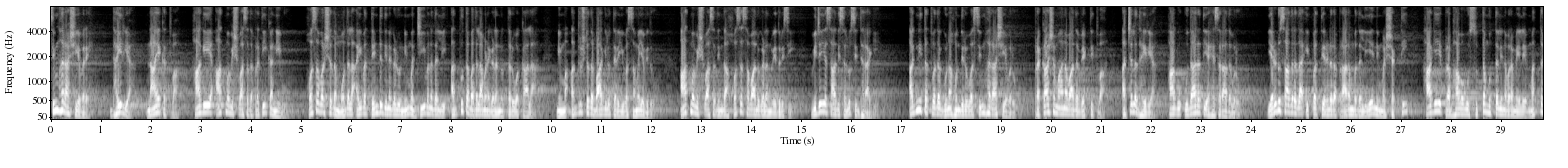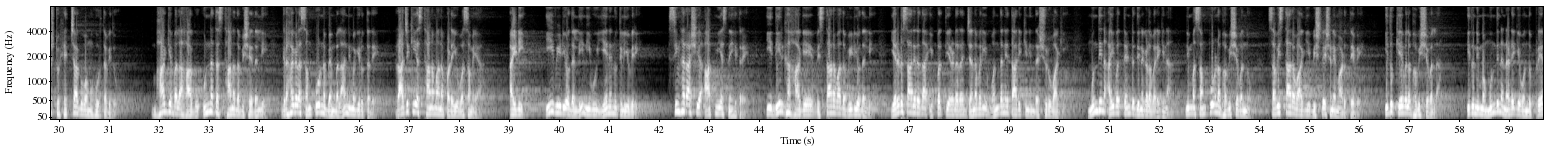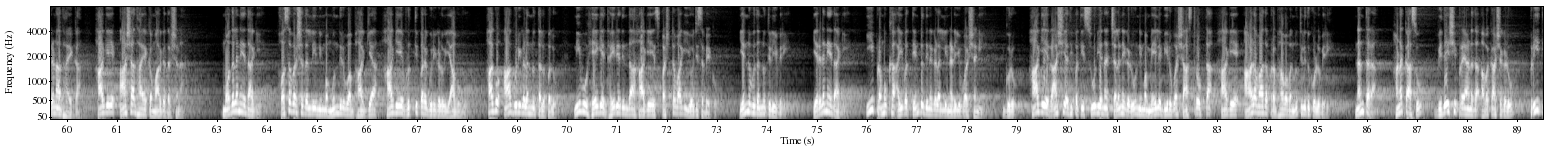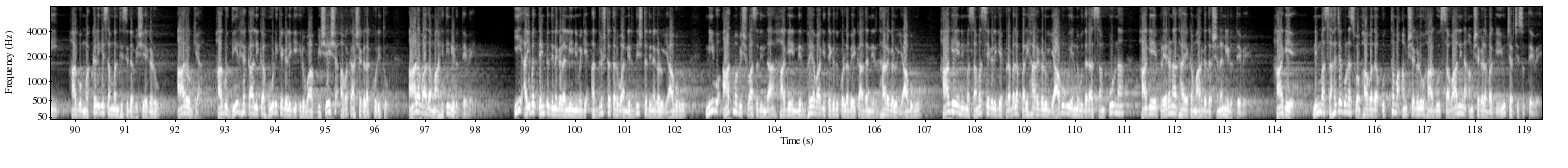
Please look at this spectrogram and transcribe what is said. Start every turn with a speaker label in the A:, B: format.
A: ಸಿಂಹರಾಶಿಯವರೇ, ಧೈರ್ಯ, ನಾಯಕತ್ವ, ಹಾಗೆಯೇ ಆತ್ಮವಿಶ್ವಾಸದ ಪ್ರತೀಕ ನೀವು. ಹೊಸ ವರ್ಷದ ಮೊದಲ ಐವತ್ತೆಂಟು ದಿನಗಳು ನಿಮ್ಮ ಜೀವನದಲ್ಲಿ ಅದ್ಭುತ ಬದಲಾವಣೆಗಳನ್ನು ತರುವ ಕಾಲ. ನಿಮ್ಮ ಅದೃಷ್ಟದ ಬಾಗಿಲು ತೆರೆಯುವ ಸಮಯವಿದು. ಆತ್ಮವಿಶ್ವಾಸದಿಂದ ಹೊಸ ಸವಾಲುಗಳನ್ನು ಎದುರಿಸಿ, ವಿಜಯ ಸಾಧಿಸಲು ಸಿದ್ಧರಾಗಿ. ಅಗ್ನಿತತ್ವದ ಗುಣ ಹೊಂದಿರುವ ಸಿಂಹರಾಶಿಯವರು, ಪ್ರಕಾಶಮಾನವಾದ ವ್ಯಕ್ತಿತ್ವ, ಅಚಲ ಧೈರ್ಯ ಹಾಗೂ ಉದಾರತೆಯ ಹೆಸರಾದವರು. ಎರಡು ಸಾವಿರದ ಇಪ್ಪತ್ತೆರಡರ ಪ್ರಾರಂಭದಲ್ಲಿಯೇ ನಿಮ್ಮ ಶಕ್ತಿ ಹಾಗೆಯೇ ಪ್ರಭಾವವು ಸುತ್ತಮುತ್ತಲಿನವರ ಮೇಲೆ ಮತ್ತಷ್ಟು ಹೆಚ್ಚಾಗುವ ಮುಹೂರ್ತವಿದು. ಭಾಗ್ಯಬಲ ಹಾಗೂ ಉನ್ನತ ಸ್ಥಾನದ ವಿಷಯದಲ್ಲಿ ಗ್ರಹಗಳ ಸಂಪೂರ್ಣ ಬೆಂಬಲ ನಿಮಗಿರುತ್ತದೆ. ರಾಜಕೀಯ ಸ್ಥಾನಮಾನ ಪಡೆಯುವ ಸಮಯ. ಐಡಿ. ಈ ವಿಡಿಯೋದಲ್ಲಿ ನೀವು ಏನೇನು ತಿಳಿಯುವಿರಿ? ಸಿಂಹರಾಶಿಯ ಆತ್ಮೀಯ ಸ್ನೇಹಿತರೆ, ಈ ದೀರ್ಘ ಹಾಗೆ ವಿಸ್ತಾರವಾದ ವಿಡಿಯೋದಲ್ಲಿ ಎರಡು ಸಾವಿರದ ಇಪ್ಪತ್ತೆರಡರ ಜನವರಿ ಒಂದನೇ ತಾರೀಕಿನಿಂದ ಶುರುವಾಗಿ ಮುಂದಿನ ಐವತ್ತೆಂಟು ದಿನಗಳವರೆಗಿನ ನಿಮ್ಮ ಸಂಪೂರ್ಣ ಭವಿಷ್ಯವನ್ನು ಸವಿಸ್ತಾರವಾಗಿ ವಿಶ್ಲೇಷಣೆ ಮಾಡುತ್ತೇವೆ. ಇದು ಕೇವಲ ಭವಿಷ್ಯವಲ್ಲ. ಇದು ನಿಮ್ಮ ಮುಂದಿನ ನಡೆಗೆ ಒಂದು ಪ್ರೇರಣಾದಾಯಕ, ಹಾಗೆಯೇ ಆಶಾದಾಯಕ ಮಾರ್ಗದರ್ಶನ. ಮೊದಲನೆಯದಾಗಿ, ಹೊಸ ವರ್ಷದಲ್ಲಿ ನಿಮ್ಮ ಮುಂದಿರುವ ಭಾಗ್ಯ, ಹಾಗೆಯೇ ವೃತ್ತಿಪರ ಗುರಿಗಳು ಯಾವುವು? ಹಾಗೂ ಆ ಗುರಿಗಳನ್ನು ತಲುಪಲು ನೀವು ಹೇಗೆ ಧೈರ್ಯದಿಂದ ಹಾಗೆಯೇ ಸ್ಪಷ್ಟವಾಗಿ ಯೋಜಿಸಬೇಕು ಎನ್ನುವುದನ್ನು ತಿಳಿಯುವಿರಿ. ಎರಡನೆಯದಾಗಿ, ಈ ಪ್ರಮುಖ ಐವತ್ತೆಂಟು ದಿನಗಳಲ್ಲಿ ನಡೆಯುವ ಶನಿ, ಗುರು, ಹಾಗೆಯೇ ರಾಶಿ ಅಧಿಪತಿ ಸೂರ್ಯನ ಚಲನೆಗಳು ನಿಮ್ಮ ಮೇಲೆ ಬೀರುವ ಶಾಸ್ತ್ರೋಕ್ತ, ಹಾಗೆಯೇ ಆಳವಾದ ಪ್ರಭಾವವನ್ನು ತಿಳಿದುಕೊಳ್ಳುವಿರಿ. ನಂತರ ಹಣಕಾಸು, ವಿದೇಶಿ ಪ್ರಯಾಣದ ಅವಕಾಶಗಳು, ಪ್ರೀತಿ ಹಾಗೂ ಮಕ್ಕಳಿಗೆ ಸಂಬಂಧಿಸಿದ ವಿಷಯಗಳು, ಆರೋಗ್ಯ ಹಾಗೂ ದೀರ್ಘಕಾಲಿಕ ಹೂಡಿಕೆಗಳಿಗೆ ಇರುವ ವಿಶೇಷ ಅವಕಾಶಗಳ ಕುರಿತು ಆಳವಾದ ಮಾಹಿತಿ ನೀಡುತ್ತೇವೆ. ಈ ಐವತ್ತೆಂಟು ದಿನಗಳಲ್ಲಿ ನಿಮಗೆ ಅದೃಷ್ಟ ತರುವ ನಿರ್ದಿಷ್ಟ ದಿನಗಳು ಯಾವುವು? ನೀವು ಆತ್ಮವಿಶ್ವಾಸದಿಂದ ಹಾಗೆಯೇ ನಿರ್ಭಯವಾಗಿ ತೆಗೆದುಕೊಳ್ಳಬೇಕಾದ ನಿರ್ಧಾರಗಳು ಯಾವುವು? ಹಾಗೆಯೇ ನಿಮ್ಮ ಸಮಸ್ಯೆಗಳಿಗೆ ಪ್ರಬಲ ಪರಿಹಾರಗಳು ಯಾವುವು ಎನ್ನುವುದರ ಸಂಪೂರ್ಣ ಹಾಗೆಯೇ ಪ್ರೇರಣಾದಾಯಕ ಮಾರ್ಗದರ್ಶನ ನೀಡುತ್ತೇವೆ. ಹಾಗೆಯೇ ನಿಮ್ಮ ಸಹಜ ಗುಣ ಸ್ವಭಾವದ ಉತ್ತಮ ಅಂಶಗಳು ಹಾಗೂ ಸವಾಲಿನ ಅಂಶಗಳ ಬಗ್ಗೆಯೂ ಚರ್ಚಿಸುತ್ತೇವೆ.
